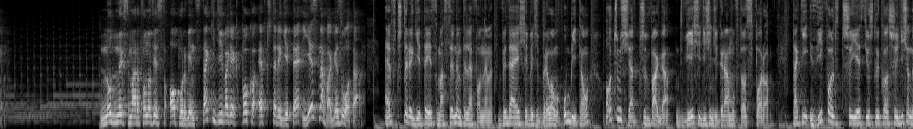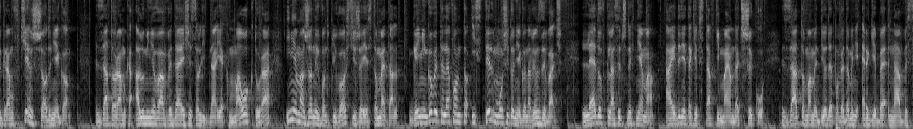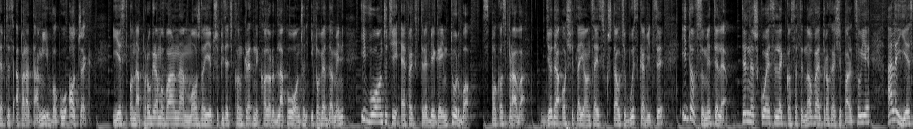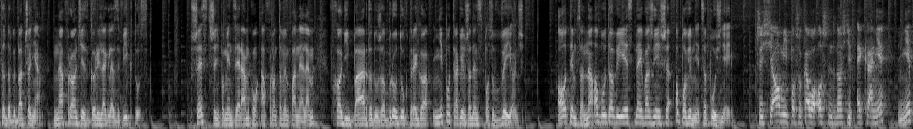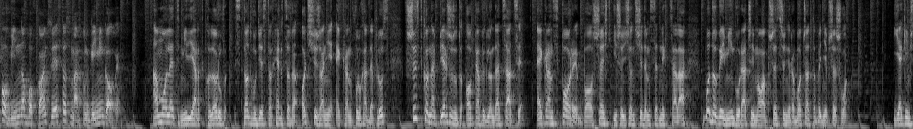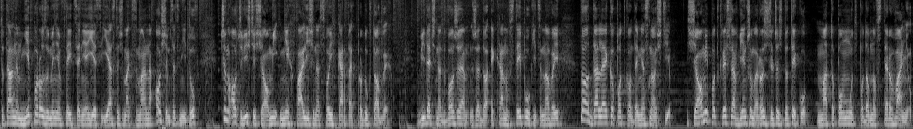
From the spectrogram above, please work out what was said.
Nudnych smartfonów jest w opór, więc taki dziwak jak Poco F4 GT jest na wagę złota. F4 GT jest masywnym telefonem, wydaje się być bryłą ubitą, o czym świadczy waga. 210 gramów to sporo. Taki Z Fold 3 jest już tylko 60 gramów cięższy od niego. Za to ramka aluminiowa wydaje się solidna jak mało która i nie ma żadnych wątpliwości, że jest to metal. Gamingowy telefon to i styl musi do niego nawiązywać. LEDów klasycznych nie ma, a jedynie takie wstawki mają dać szyku. Za to mamy diodę powiadomień RGB na wysepce z aparatami wokół oczek. Jest ona programowalna, można jej przypisać konkretny kolor dla połączeń i powiadomień i włączyć jej efekt w trybie Game Turbo. Spoko sprawa. Dioda oświetlająca jest w kształcie błyskawicy i to w sumie tyle. Tylne szkło jest lekko satynowe, trochę się palcuje, ale jest to do wybaczenia. Na froncie jest Gorilla Glass Victus. Przestrzeń pomiędzy ramką a frontowym panelem wchodzi bardzo dużo brudu, którego nie potrafię w żaden sposób wyjąć. O tym, co na obudowie jest najważniejsze, opowiem nieco później. Czy Xiaomi poszukało oszczędności w ekranie? Nie powinno, bo w końcu jest to smartfon gamingowy. AMOLED, miliard kolorów, 120 Hz odświeżanie, ekran Full HD+, wszystko na pierwszy rzut oka wygląda cacy. Ekran spory, bo 6,67 cala, bo do gamingu raczej mała przestrzeń robocza to by nie przeszło. Jakimś totalnym nieporozumieniem w tej cenie jest jasność maksymalna 800 nitów, czym oczywiście Xiaomi nie chwali się na swoich kartach produktowych. Widać na dworze, że do ekranów z tej półki cenowej to daleko pod kątem jasności. Xiaomi podkreśla większą rozdzielczość dotyku. Ma to pomóc podobno w sterowaniu.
